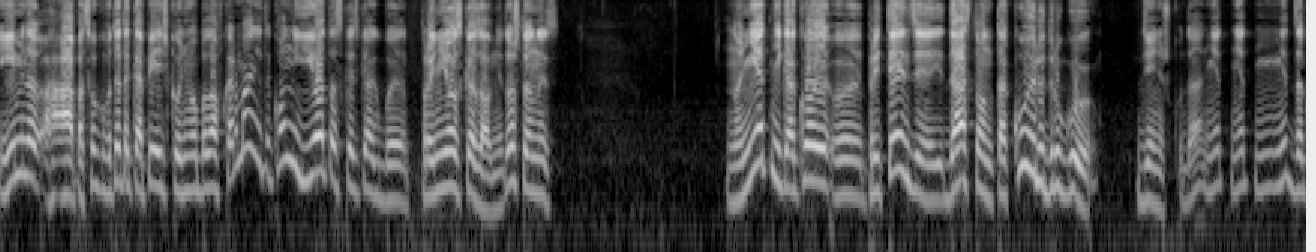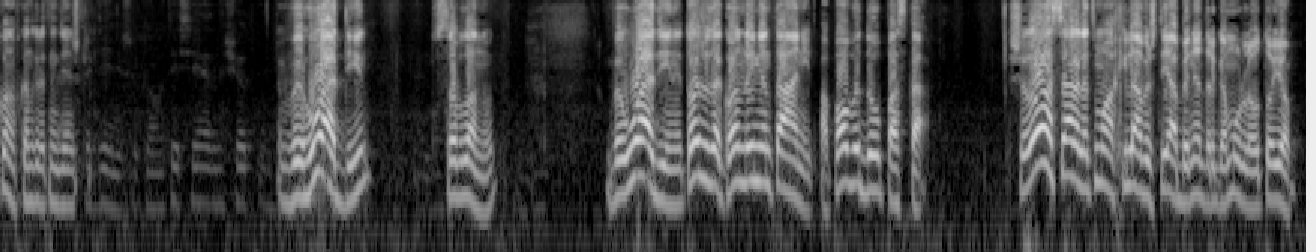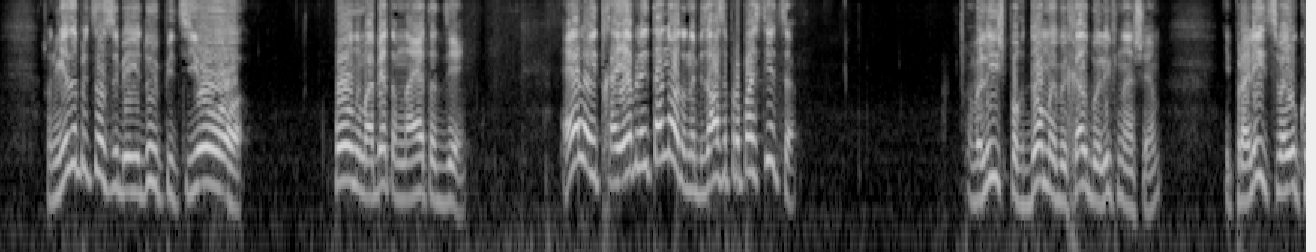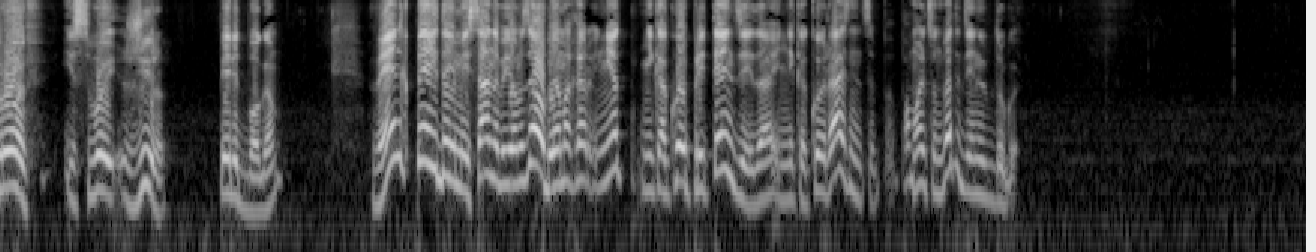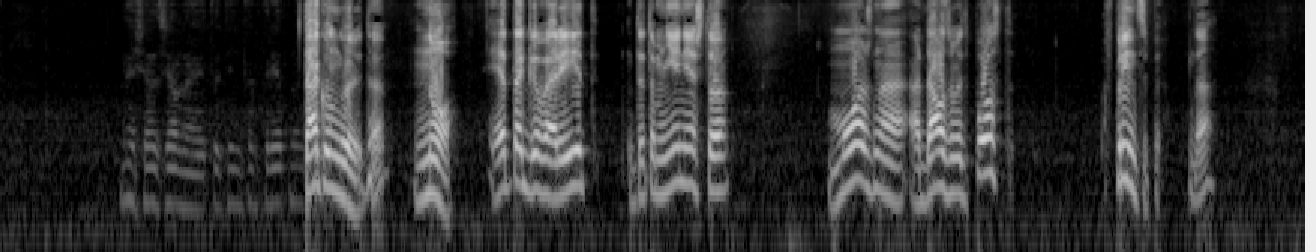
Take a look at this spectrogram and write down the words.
И именно, а поскольку вот эта копеечка у него была в кармане, так он ее, так сказать, как бы про нее сказал. Не то, что он из... Но нет никакой э, претензии, даст он такую или другую денежку, да? Нет, нет, нет законов конкретной денежки. а Вегу один, собланут. Вегу один, и тот же закон линен таанит по поводу поста. Шило асара лацмо ахила вештия бенедр гамур лаутойом. Что он не запретил себе еду и питье полным обетом на этот день. Эло итхаев лейтанот, он обязался пропаститься. В лишпах дома и выхел бы лиф нашем. И пролить свою кровь и свой жир перед Богом. Венг пейда и мейсана бьем за ахер. Нет никакой претензии, да, и никакой разницы, помолится он в этот день или в другой. Ну, Так он говорит, да. Но это говорит, вот это мнение, что можно одалживать пост в принципе, да.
